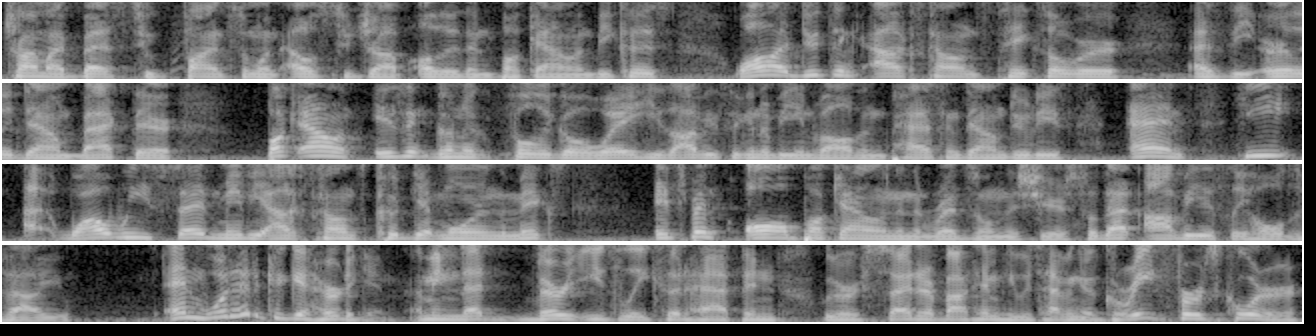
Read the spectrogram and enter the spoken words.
try my best to find someone else to drop other than Buck Allen because while I do think Alex Collins takes over as the early down back there, Buck Allen isn't going to fully go away. He's obviously going to be involved in passing down duties, and he, uh, while we said maybe Alex Collins could get more in the mix, it's been all Buck Allen in the red zone this year, so that obviously holds value. And Woodhead could get hurt again. I mean, that very easily could happen. We were excited about him. He was having a great first quarter.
